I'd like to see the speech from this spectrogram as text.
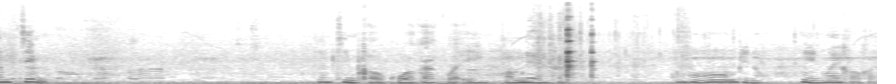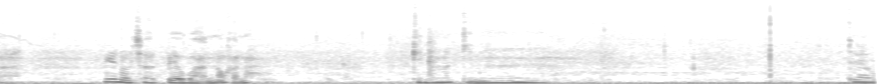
น้ำจิ้มน้ำจิ้มเขาครัวค่ะครัวเองหอมแดงค่ะหอมๆพี่น้องนี่หน่วยเขาค่ะมีรสชาติเปรี้ยวหวานเนาะค่ะเนาะ กินมากินแจ่ว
